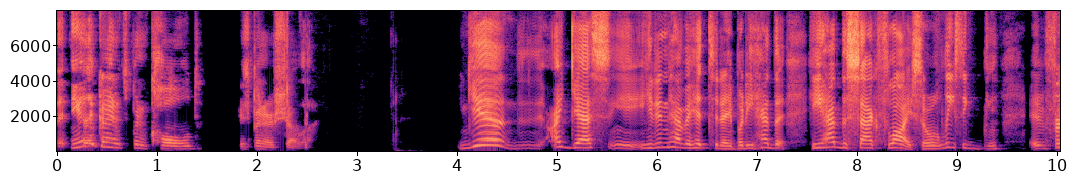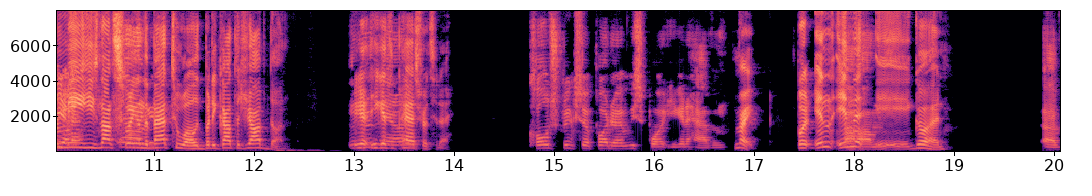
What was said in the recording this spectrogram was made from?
the other guy that's been cold has been Urshela. Yeah, I guess he, didn't have a hit today, but he had the he had the sack fly, so at least he. eh, For Yeah, me, he's not swinging the bat too well, but he got the job done. He, Mhm, he gets a pass for today. Cold streaks are a part of every sport. You're gonna have them. Right. But in in Um, the eh, go ahead. uh,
